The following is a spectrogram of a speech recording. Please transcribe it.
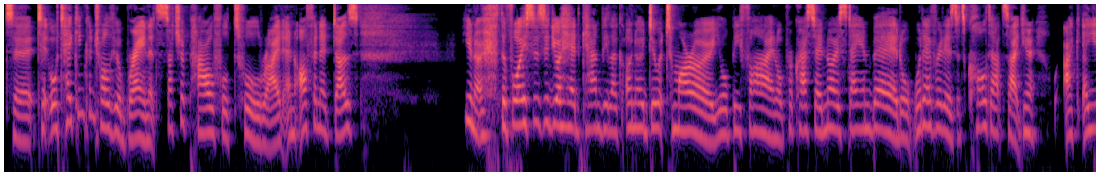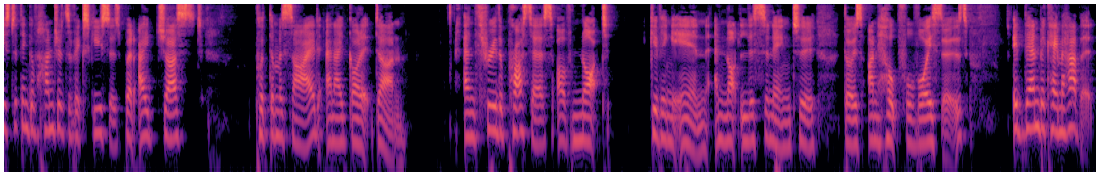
to, to or taking control of your brain. It's such a powerful tool, right? And often it does you know, the voices in your head can be like, oh no, do it tomorrow, you'll be fine, or procrastinate, no, stay in bed, or whatever it is. It's cold outside. You know, I, I used to think of hundreds of excuses, but I just put them aside and I got it done. And through the process of not giving in and not listening to those unhelpful voices, it then became a habit.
